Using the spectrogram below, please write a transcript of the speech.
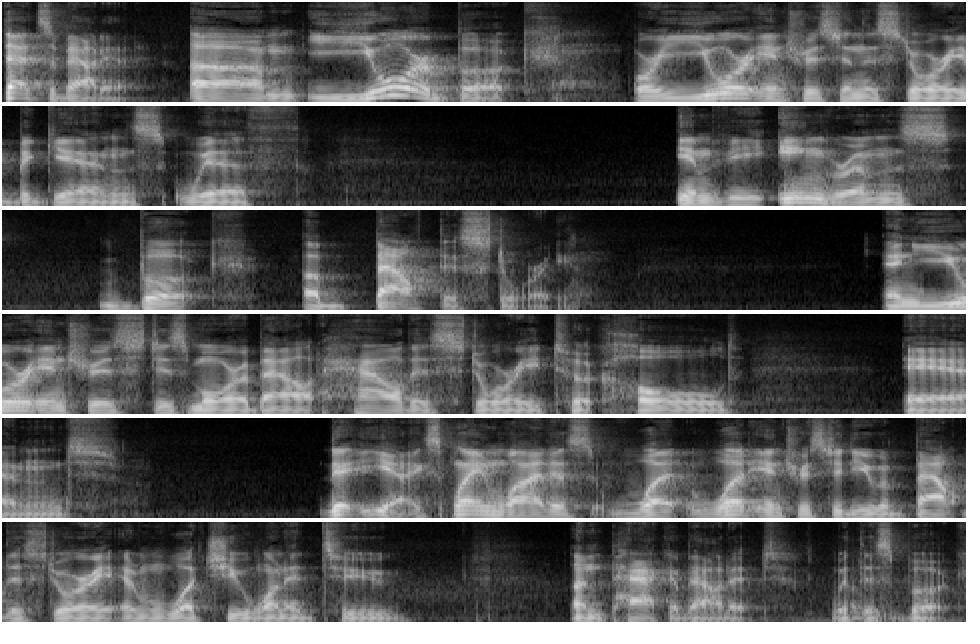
That's about it. Um, your book or your interest in this story begins with M.V. Ingram's book about this story. And your interest is more about how this story took hold and yeah, explain why this what what interested you about this story and what you wanted to unpack about it with this book.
